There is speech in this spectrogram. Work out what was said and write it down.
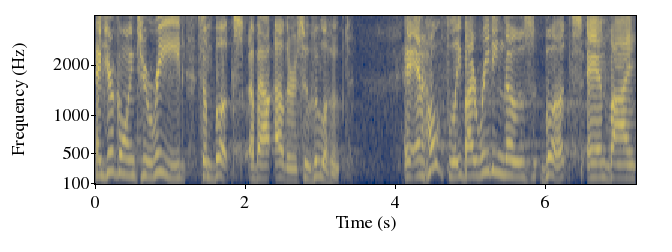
And you're going to read some books about others who hula hooped. And hopefully, by reading those books and by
